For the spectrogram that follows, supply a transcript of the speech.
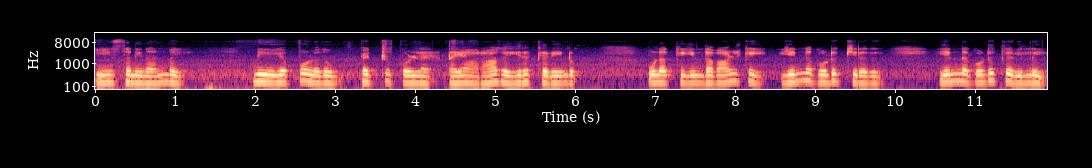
ஈசனின் அன்பை நீ எப்பொழுதும் பெற்றுக்கொள்ள தயாராக இருக்க வேண்டும். உனக்கு இந்த வாழ்க்கை என்ன கொடுக்கிறது என்ன கொடுக்கவில்லை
